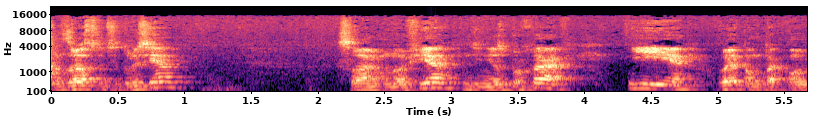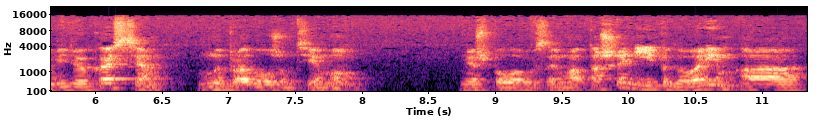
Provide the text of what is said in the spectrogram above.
Здравствуйте, друзья! С вами вновь я, Денис Бурхаев. И в этом таком видеокасте мы продолжим тему межполовых взаимоотношений и поговорим о,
